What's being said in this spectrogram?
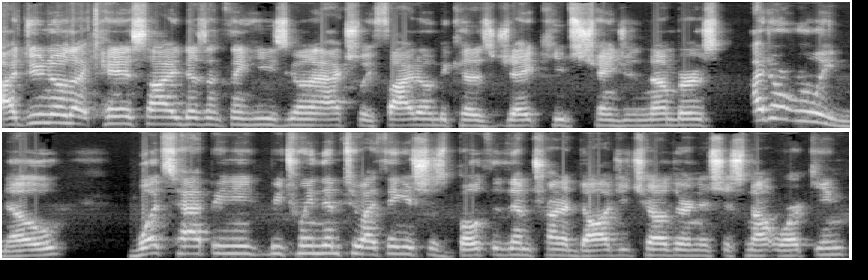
I do know that KSI doesn't think he's going to actually fight him because Jake keeps changing the numbers. I don't really know what's happening between them two. I think it's just both of them trying to dodge each other and it's just not working.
